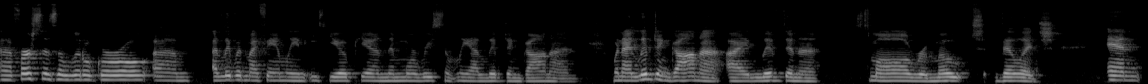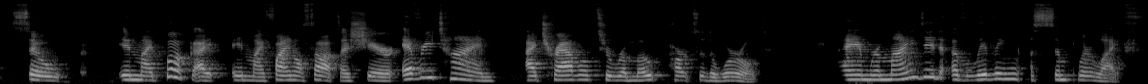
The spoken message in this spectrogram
Uh, first, as a little girl, um, I lived with my family in Ethiopia, and then more recently, I lived in Ghana. And when I lived in Ghana, I lived in a small, remote village. And so, in my book, I in my final thoughts, I share every time I travel to remote parts of the world, I am reminded of living a simpler life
